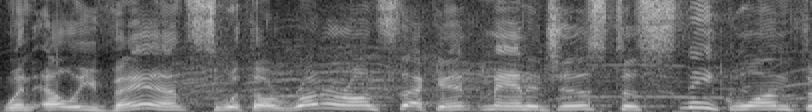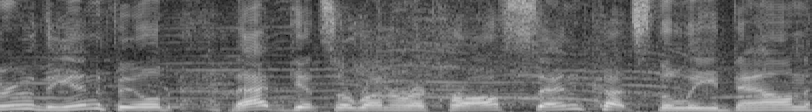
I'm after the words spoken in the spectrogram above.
when Ellie Vance with a runner on second manages to sneak one through the infield. That gets a runner across and cuts the lead down.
